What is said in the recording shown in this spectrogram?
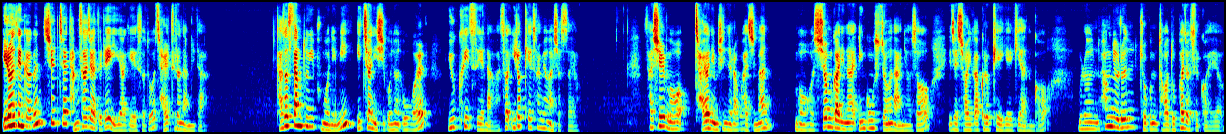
이런 생각은 실제 당사자들의 이야기에서도 잘 드러납니다. 다섯 쌍둥이 부모님이 2025년 5월 유퀴즈에 나와서 이렇게 설명하셨어요. 사실 뭐 자연 임신이라고 하지만 뭐 시험관이나 인공수정은 아니어서 이제 저희가 그렇게 얘기하는 거 물론 확률은 조금 더 높아졌을 거예요.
